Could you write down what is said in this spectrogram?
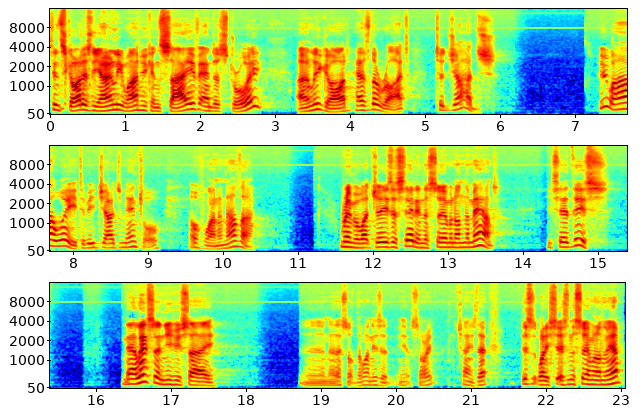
Since God is the only one who can save and destroy, only God has the right to judge. Who are we to be judgmental of one another? Remember what Jesus said in the Sermon on the Mount. He said this Now listen, you who say, uh, no, that's not the one, is it? Yeah, sorry, change that. This is what he says in the Sermon on the Mount.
